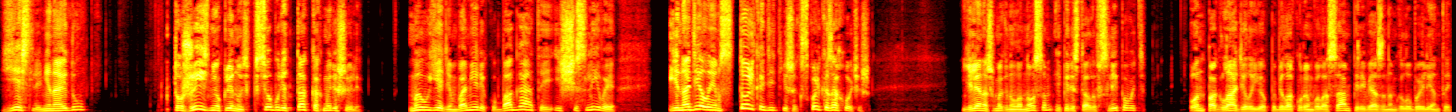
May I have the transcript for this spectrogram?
Если не найду, то жизнью, клянусь, все будет так, как мы решили. Мы уедем в Америку, богатые и счастливые, и наделаем столько детишек, сколько захочешь. Елена шмыгнула носом и перестала вслипывать. Он погладил ее по белокурым волосам, перевязанным голубой лентой.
